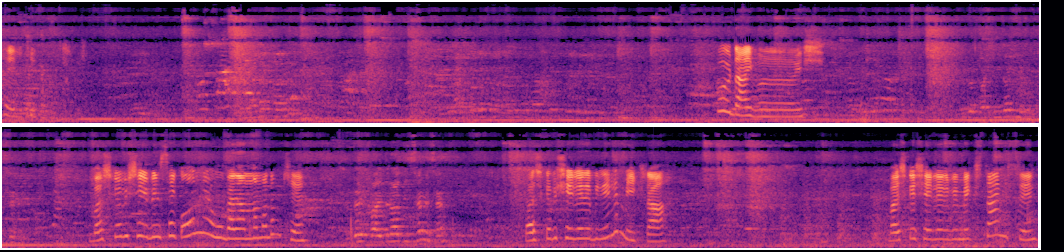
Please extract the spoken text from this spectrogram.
Tehlikeli. Buradaymış. Başka bir şey bilsek olmuyor mu? Ben anlamadım ki. Şurada kaydırağa binsene sen. Başka bir şeylere binelim mi İkra? Başka şeyleri bilmek ister misin?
